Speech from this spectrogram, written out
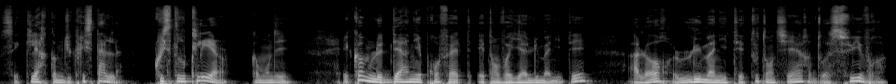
C'est clair comme du cristal, crystal clear, comme on dit. Et comme le dernier prophète est envoyé à l'humanité, alors l'humanité tout entière doit suivre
